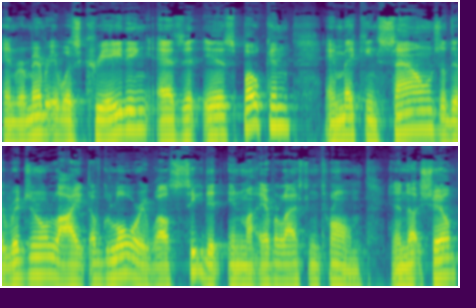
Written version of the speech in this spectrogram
And remember, it was creating as it is spoken and making sounds of the original light of glory while seated in my everlasting throne. In a nutshell,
